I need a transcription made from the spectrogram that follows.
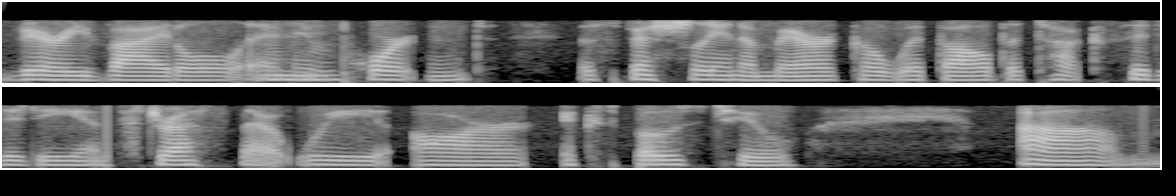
very vital and Mhm. important, especially in America with all the toxicity and stress that we are exposed to. Um,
